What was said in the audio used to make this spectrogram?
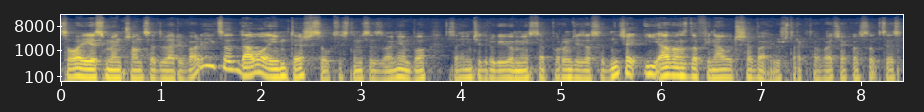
co jest męczące dla rywali i co dało im też sukces w tym sezonie, bo zajęcie drugiego miejsca po rundzie zasadniczej i awans do finału trzeba już traktować jako sukces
